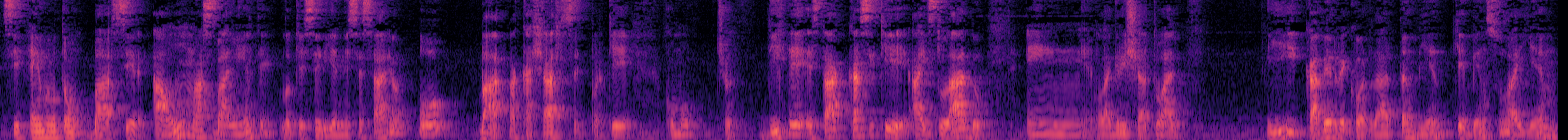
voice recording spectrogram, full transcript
si Hamilton va a ser aún más valiente, lo que sería necesario, o va a callarse, porque como yo dije, está casi que aislado en la grilla actual. E cabe recordar também que Ben Sulayem,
